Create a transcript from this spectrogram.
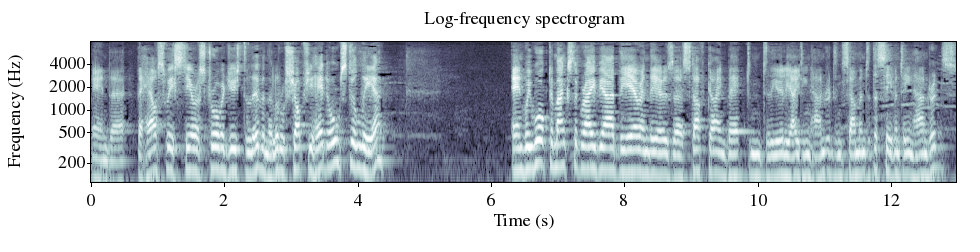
and the house where Sarah Strawbridge used to live, and the little shop she had, all still there. And we walked amongst the graveyard there, and there's uh, stuff going back into the early 1800s and some into the 1700s.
